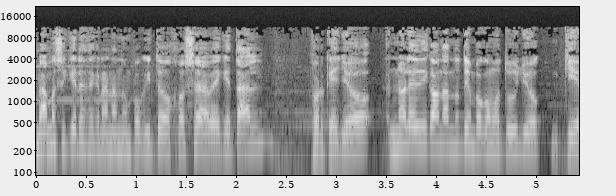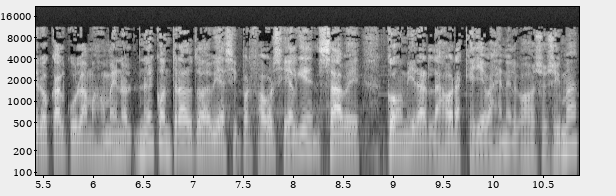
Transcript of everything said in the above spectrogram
Vamos, si quieres, desgranando un poquito, José, a ver qué tal. Porque yo no le he dedicado tanto tiempo como tú, yo quiero calcular más o menos. No he encontrado todavía, si por favor, si alguien sabe cómo mirar las horas que llevas en el Gojo Tsushima,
